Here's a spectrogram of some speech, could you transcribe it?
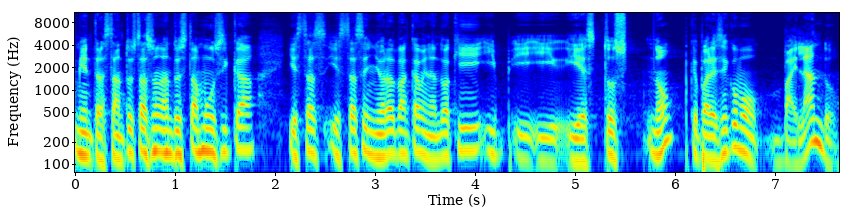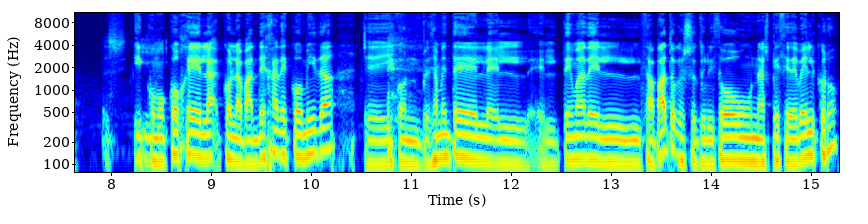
mientras tanto está sonando esta música y estas, y estas señoras van caminando aquí y, y- estos, ¿no? Que parecen como bailando. Y como coge la- con la bandeja de comida eh, y con precisamente el, el- el tema del zapato, que se utilizó una especie de velcro,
